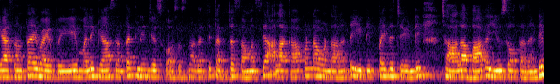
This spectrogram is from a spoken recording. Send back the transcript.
గ్యాస్ అంతా ఇవి అయిపోయి మళ్ళీ గ్యాస్ అంతా క్లీన్ చేసుకోవాల్సి వస్తుంది. అదైతే పెద్ద సమస్య. అలా కాకుండా ఉండాలంటే ఈ టిప్ అయితే చేయండి. చాలా బాగా యూస్ అవుతుందండి.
